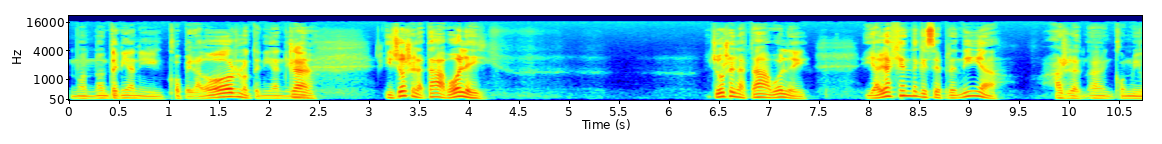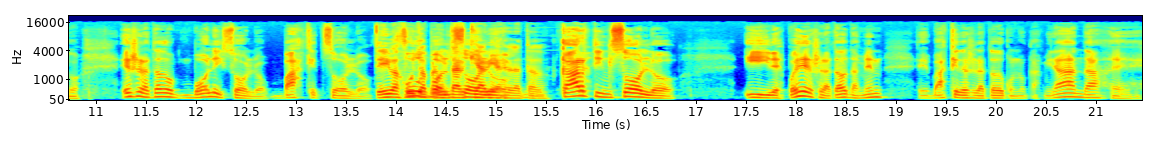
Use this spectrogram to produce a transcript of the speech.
No, no tenía ni cooperador, no tenía ni... Claro. Y yo relataba volei. Yo relataba volei. Y había gente que se prendía a relatar conmigo. He relatado volei solo, básquet solo. Te iba justo a preguntar qué solo, habías relatado. Karting solo. Y después he relatado también eh, básquet, he relatado con Lucas Miranda. eh,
